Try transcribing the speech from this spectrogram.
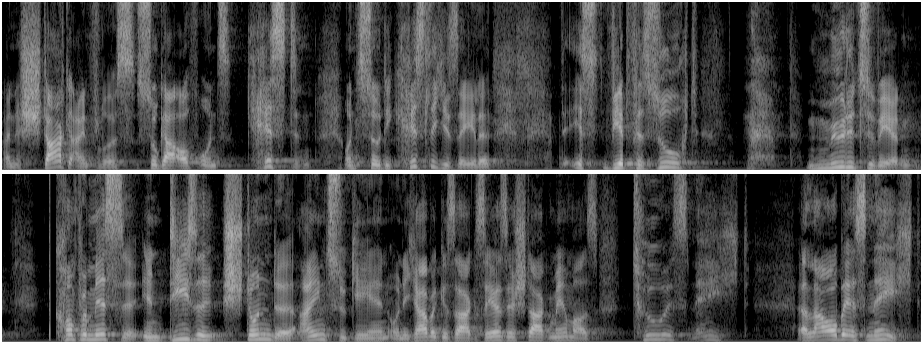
eine starke Einfluss sogar auf uns Christen. Und so die christliche Seele ist, wird versucht, müde zu werden, Kompromisse in diese Stunde einzugehen. Und ich habe gesagt, sehr, sehr stark mehrmals, tu es nicht. Erlaube es nicht.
